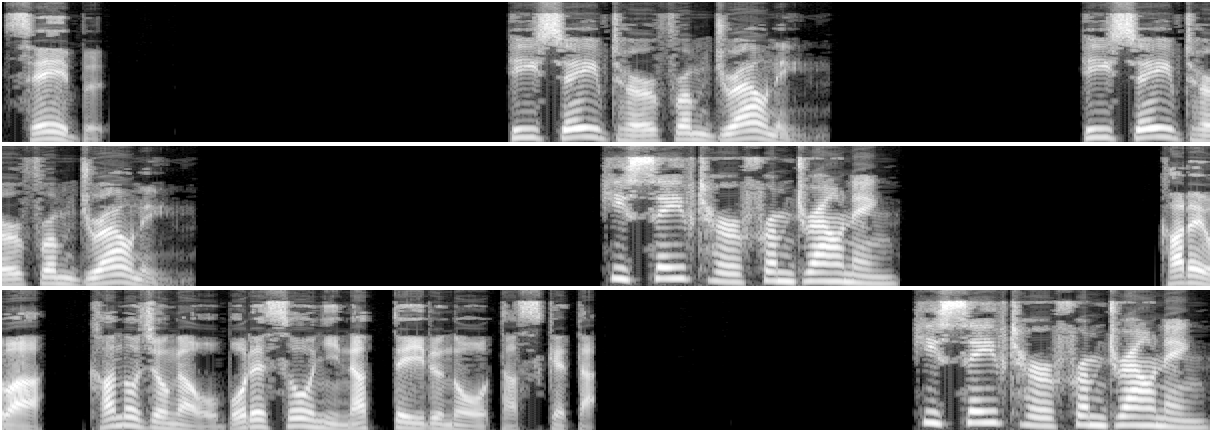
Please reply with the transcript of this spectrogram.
セーブ。He saved her from drowning. He saved her from drowning. He saved her from drowning. 彼は、彼女が溺れそうになっているのを助けた。He saved her from drowning.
